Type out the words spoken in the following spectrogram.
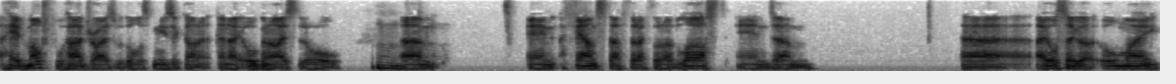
I had multiple hard drives with all this music on it, and I organized it all. Mm. Um, and I found stuff that I thought I'd lost, and um, uh, I also got all my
